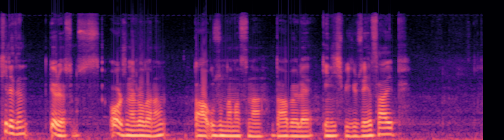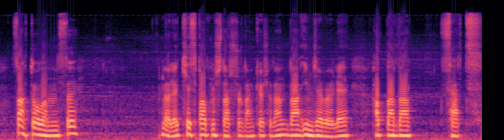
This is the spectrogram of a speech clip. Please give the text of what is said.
Kilidin görüyorsunuz. Orijinal olanın daha uzunlamasına, daha böyle geniş bir yüzeye sahip. Sahte olanın ise böyle kesip atmışlar şuradan köşeden. Daha ince böyle. Hatlar daha sert.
